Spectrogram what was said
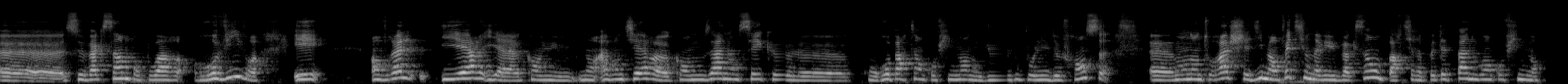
euh, ce vaccin pour pouvoir revivre. Et en vrai, hier, il y a quand avant-hier, euh, quand on nous a annoncé que le qu'on repartait en confinement, donc du coup pour l'Île-de-France, euh, mon entourage s'est dit mais en fait si on avait eu le vaccin, on partirait peut-être pas à nouveau en confinement.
